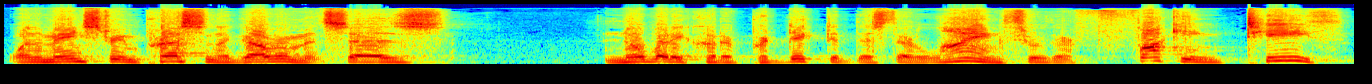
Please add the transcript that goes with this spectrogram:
When the mainstream press and the government says nobody could have predicted this, they're lying through their fucking teeth.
